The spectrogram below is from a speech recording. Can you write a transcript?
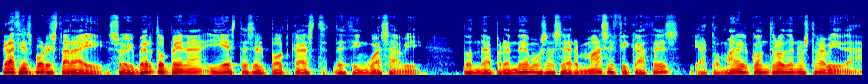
Gracias por estar ahí. Soy Berto Pena y este es el podcast de Think Wasabi donde aprendemos a ser más eficaces y a tomar el control de nuestra vida.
